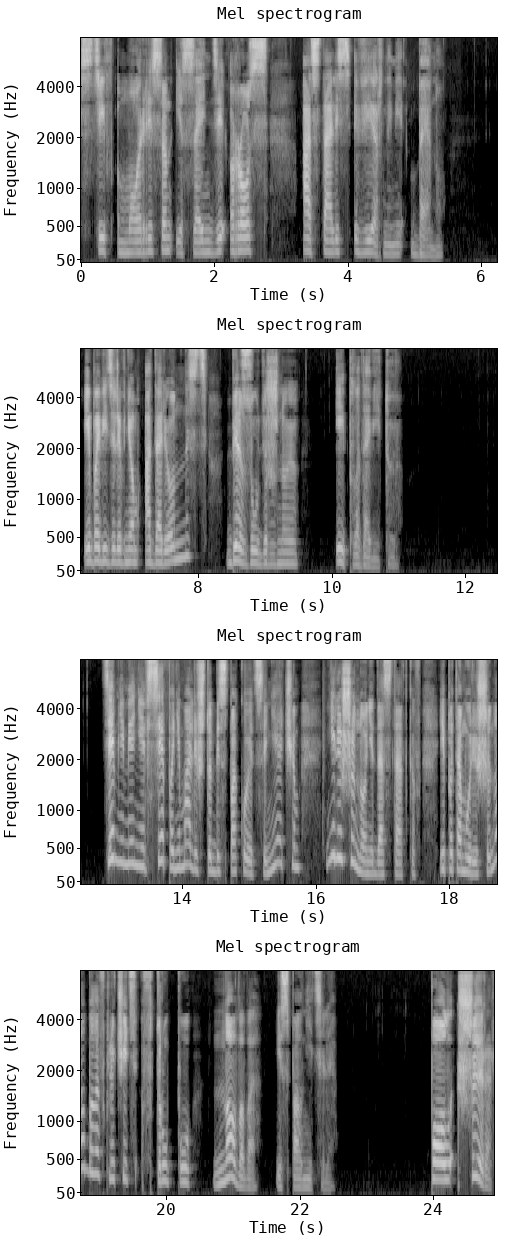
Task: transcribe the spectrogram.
Стив Моррисон и Сэнди Росс остались верными Бену, ибо видели в нем одаренность безудержную и плодовитую. Тем не менее, все понимали, что беспокоиться не о чем, не лишено недостатков, и потому решено было включить в труппу нового исполнителя. Пол Ширер,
